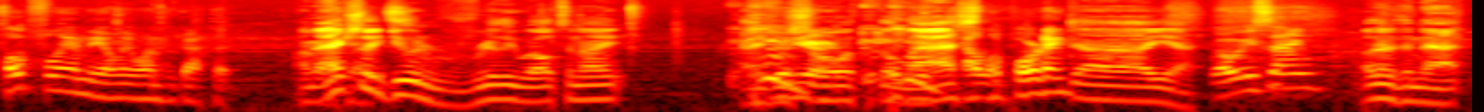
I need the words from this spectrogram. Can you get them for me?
Hopefully, I'm the only one who got that. I'm actually doing really well tonight. As you saw with the last. teleporting. Uh, yeah. What were you saying? Other than that,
